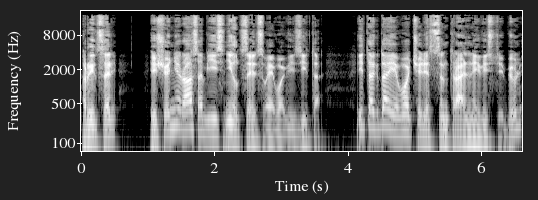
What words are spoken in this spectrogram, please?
Рыцарь еще не раз объяснил цель своего визита, и тогда его через центральный вестибюль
